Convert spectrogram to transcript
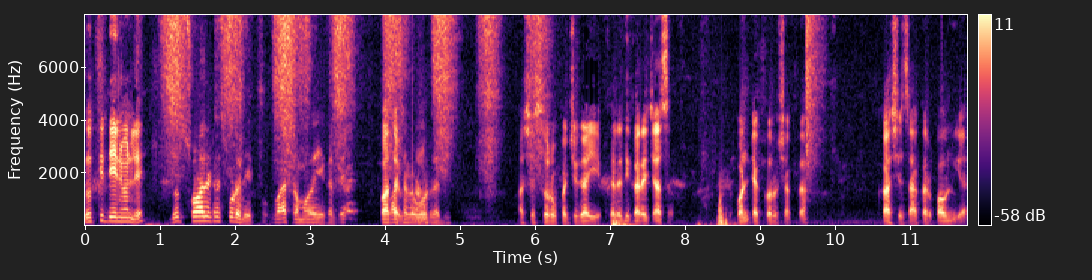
दूध किती देईन म्हणले? दूध सोळा लिटरची पुढे देईल वासरामुळे हे करते. पाहता वासराला मित्रांनो, ओढ राहते. अशा स्वरूपाची गाई खरेदी करायची असेल कॉन्टॅक्ट करू शकता. काशीचा आकार पाहून घ्या.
